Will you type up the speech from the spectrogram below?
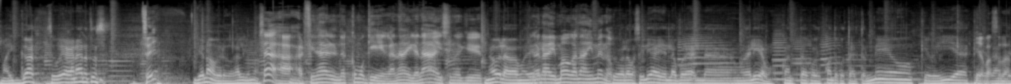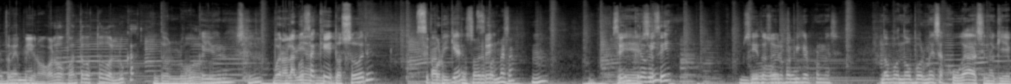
my god, se voy a ganar entonces. ¿Sí? Yo no, pero alguien O más. sea, a- al final no es como que ganáis y ganáis, sino que No, la modalidad. ganáis más o ganáis menos. Pero la posibilidad es la, la modalidad. ¿Cuánto, ¿Cuánto costaba el torneo? ¿Qué veías? ¿Qué Ya pasó tanto tiempo. Yo no me acuerdo cuánto costó, dos lucas. Dos lucas, Oh. yo creo, sí. Bueno, la cosa es que- ¿Dos sobres? Sí, ¿Para piquear? ¿Dos sobres Sí. por mesa? ¿Mm? Sí, Eh, creo que sí. sí. Dos Dos, sobres para picar por mesa. No, no por mesa jugada, sino que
